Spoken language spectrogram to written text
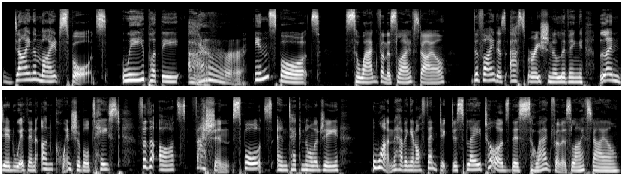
Dynamite Sports. We put the R in sports. swag Swagfamous lifestyle. Defined as aspirational living blended with an unquenchable taste for the arts, fashion, sports, and technology. One having an authentic display towards this swagfamous lifestyle.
